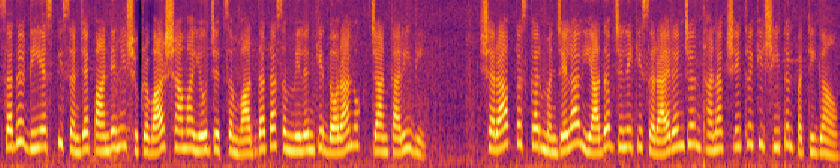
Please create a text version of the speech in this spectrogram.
सदर डीएसपी संजय पांडे ने शुक्रवार शाम आयोजित संवाददाता सम्मेलन के दौरान उक्त जानकारी दी। शराब तस्कर मंजेलाल यादव ज़िले के सरायरंजन थाना क्षेत्र के शीतल पट्टी गाँव।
